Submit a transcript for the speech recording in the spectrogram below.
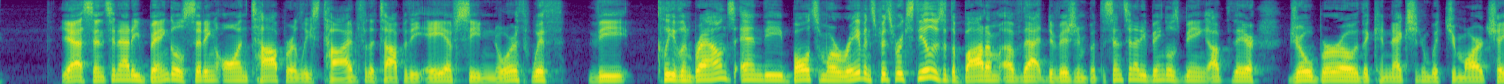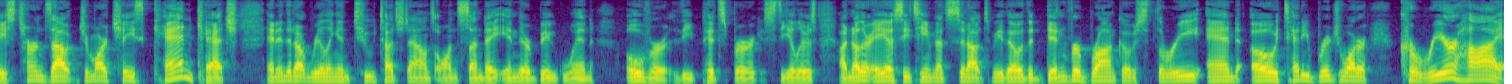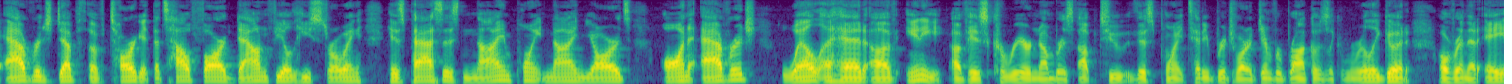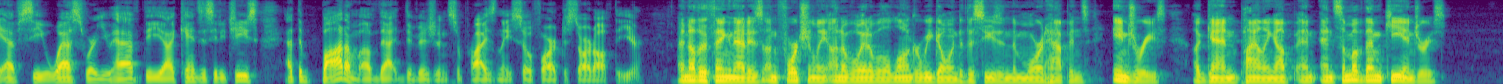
Yeah, Cincinnati Bengals sitting on top, or at least tied for the top of the AFC North with the Cleveland Browns and the Baltimore Ravens. Pittsburgh Steelers at the bottom of that division, but the Cincinnati Bengals being up there. Joe Burrow, the connection with Ja'Marr Chase. Turns out Ja'Marr Chase can catch and ended up reeling in two touchdowns on Sunday in their big win over the Pittsburgh Steelers. Another AFC team that stood out to me, though, the Denver Broncos 3 and 0. Teddy Bridgewater, career high average depth of target. That's how far downfield he's throwing his passes, 9.9 yards on average well ahead of any of his career numbers up to this point. Teddy Bridgewater, Denver Broncos looking really good over in that AFC West, where you have the uh, Kansas City Chiefs at the bottom of that division, surprisingly, so far to start off the year. Another thing that is unfortunately unavoidable the longer we go into the season, the more it happens injuries. Again, piling up and, and some of them key injuries.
